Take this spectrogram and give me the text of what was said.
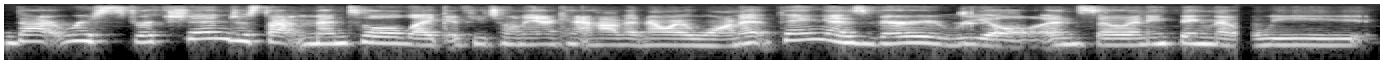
that restriction just that mental like if you tell me i can't have it now i want it thing is very real. And so anything that we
